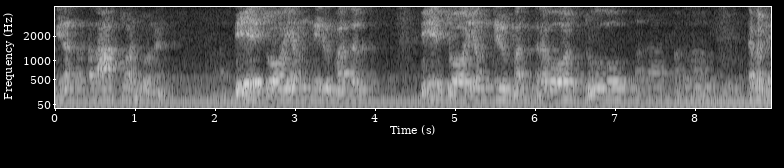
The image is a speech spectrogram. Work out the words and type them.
మీరంతా తదాస్తు అంటూ ఉండండి దేశోయం నిరుపద దేశోయం నిరుపద్రవోస్తు. చెప్పండి.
